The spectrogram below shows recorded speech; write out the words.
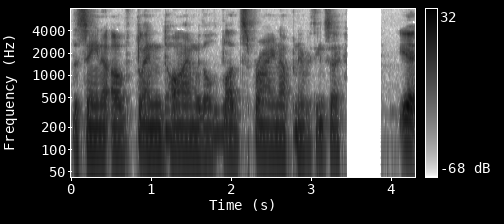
the scene of Glenn dying with all the blood spraying up and everything. So yeah,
